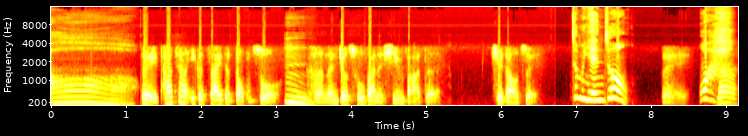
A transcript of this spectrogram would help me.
哦，对他这样一个摘的动作，嗯，可能就触犯了刑法的窃盗罪，这么严重？对，哇，那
